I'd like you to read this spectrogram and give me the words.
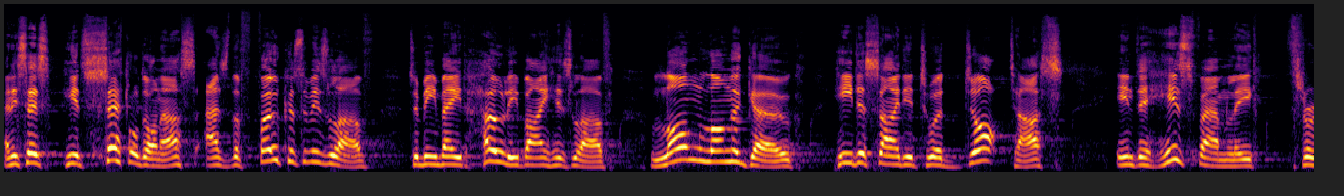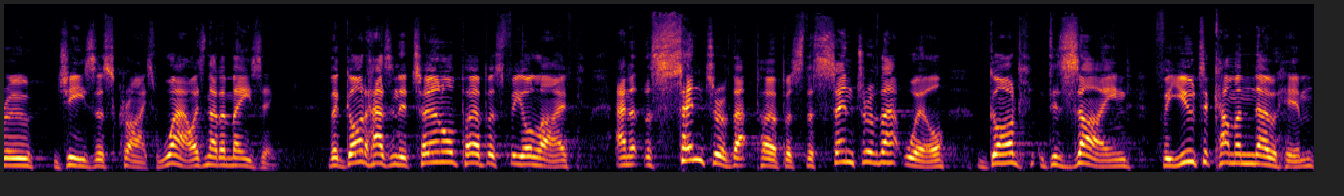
And He says He had settled on us as the focus of His love to be made holy by his love, long, long ago, he decided to adopt us into his family through Jesus Christ. Wow, isn't that amazing? That God has an eternal purpose for your life, And at the center of that purpose, the center of that will, God designed for you to come and know Him,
